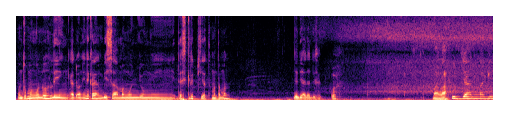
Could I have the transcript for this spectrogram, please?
untuk mengunduh link add-on ini kalian bisa mengunjungi deskripsi ya teman-teman. Jadi ada di wah. Malah hujan lagi.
